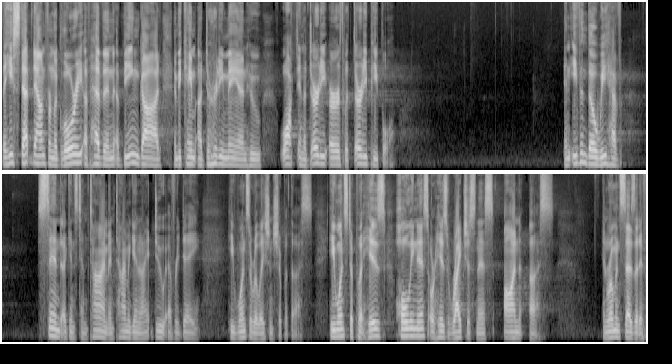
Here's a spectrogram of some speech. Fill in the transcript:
that he stepped down from the glory of heaven, of being God, and became a dirty man who walked in a dirty earth with dirty people. And even though we have sinned against him time and time again, and I do every day, he wants a relationship with us. He wants to put his holiness or his righteousness on us. And Romans says that if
